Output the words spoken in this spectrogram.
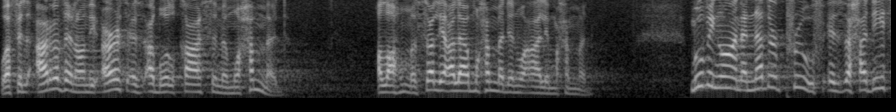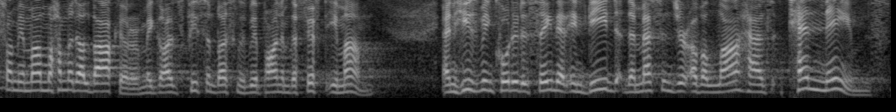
wafil ard, and on the earth as Abu al Qasim and Muhammad. Allahumma salli ala Muhammad wa ali Muhammad. Moving on, another proof is the hadith from Imam Muhammad al Baqir, may God's peace and blessings be upon him, the fifth Imam. And he's been quoted as saying that indeed the Messenger of Allah has 10 names,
